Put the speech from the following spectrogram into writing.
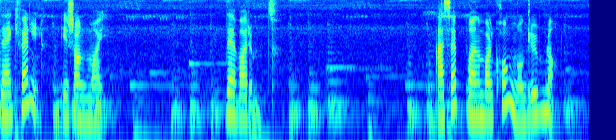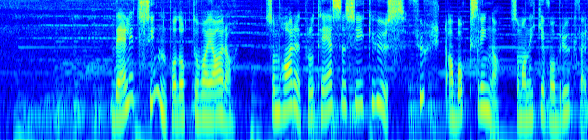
Det er kveld i Chiang Mai. Det er varmt. Jeg sitter på en balkong og grubler. Det er litt synd på doktor Vajara, som har et protesesykehus fullt av boksringer som han ikke får bruk for.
